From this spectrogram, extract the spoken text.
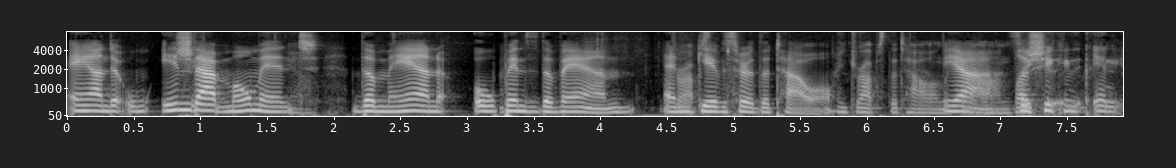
And in that moment, the man opens the van and Drops gives her the towel. He drops the towel on the Yeah, ground. so she can- and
